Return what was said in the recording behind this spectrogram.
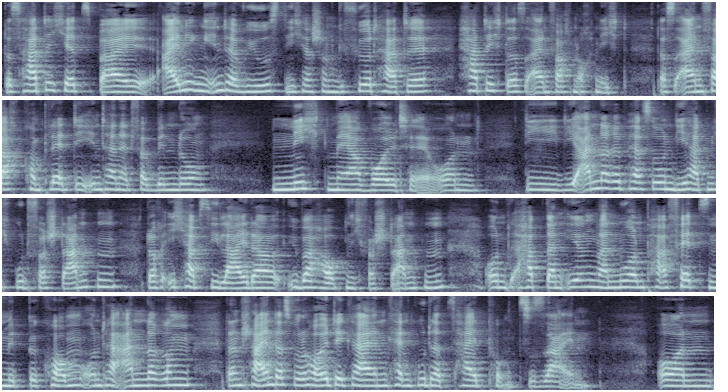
Das hatte ich jetzt bei einigen Interviews, die ich ja schon geführt hatte, hatte ich das einfach noch nicht dass einfach komplett die Internetverbindung nicht mehr wollte. Und die, die andere Person, die hat mich gut verstanden, doch ich habe sie leider überhaupt nicht verstanden und habe dann irgendwann nur ein paar Fetzen mitbekommen. Unter anderem, dann scheint das wohl heute kein, kein guter Zeitpunkt zu sein. Und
